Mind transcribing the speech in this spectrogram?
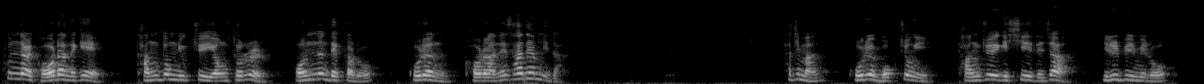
훗날 거란에게 강동 육주의 영토를 얻는 대가로 고려는 거란에 사대합니다. 하지만 고려 목종이 강조에게 시해되자 이를 빌미로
